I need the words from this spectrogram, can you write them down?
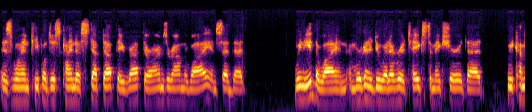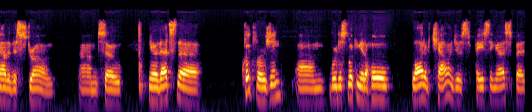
is when people just kind of stepped up. They wrapped their arms around the Y and said that we need the Y and, and we're going to do whatever it takes to make sure that we come out of this strong. Um, so, you know, that's the quick version. Um, we're just looking at a whole lot of challenges facing us, but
